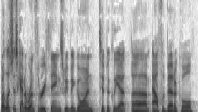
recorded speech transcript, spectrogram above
But let's just kind of run through things. We've been going typically at um, alphabetical.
